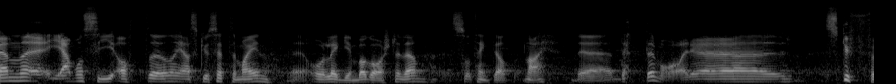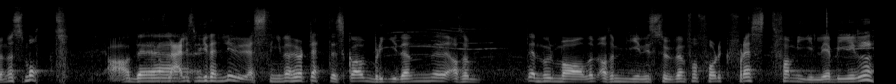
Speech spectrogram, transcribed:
Men jeg må si at når jeg skulle sette meg inn og legge inn bagasjen i den, så tenkte jeg at nei, det, dette var skuffende smått. Ja, det... Altså, det er liksom ikke den løsningen vi har hørt. Dette skal bli den altså, den normale altså minisuven for folk flest, familiebilen.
